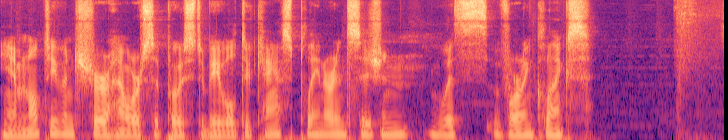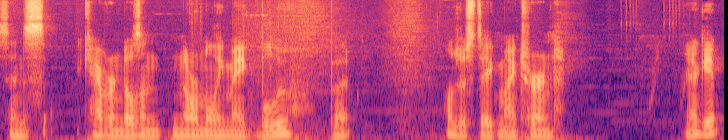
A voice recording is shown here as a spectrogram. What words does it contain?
Yeah, I'm not even sure how we're supposed to be able to cast Planar Incision with Vorinclex, since Cavern doesn't normally make blue, but I'll just take my turn. Okay,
